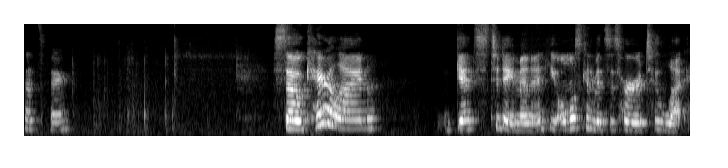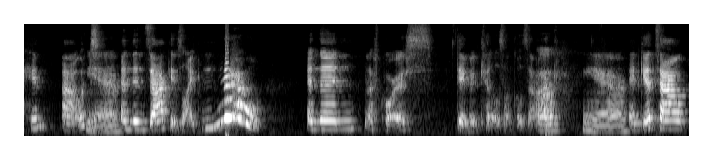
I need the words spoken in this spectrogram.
That's fair. So Caroline gets to Damon, and he almost convinces her to let him out. Yeah. And then Zach is like, "No!" And then, of course, Damon kills Uncle Zach Oh, yeah. and gets out,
